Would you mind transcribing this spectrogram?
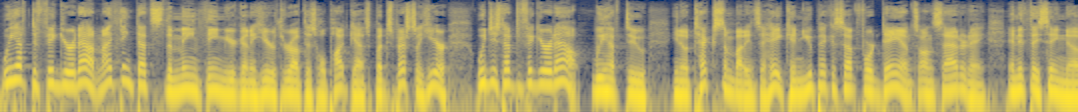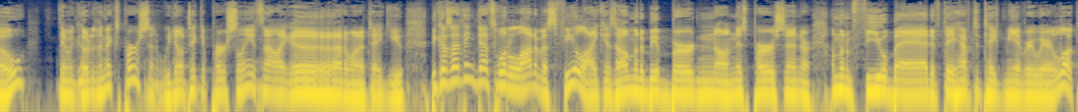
We have to figure it out. And I think that's the main theme you're going to hear throughout this whole podcast, but especially here, we just have to figure it out. We have to, you know, text somebody and say, hey, can you pick us up for dance on Saturday? And if they say no, then we go to the next person. We don't take it personally. It's not like, oh, I don't want to take you. Because I think that's what a lot of us feel like is, oh, I'm going to be a burden on this person or I'm going to feel bad if they have to take me everywhere. Look,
